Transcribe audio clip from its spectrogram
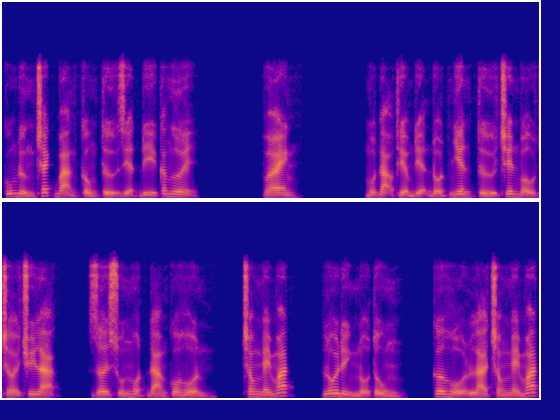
cũng đừng trách bản công tử diệt đi các ngươi. Và anh, một đạo thiểm điện đột nhiên từ trên bầu trời truy lạc, rơi xuống một đám cô hồn, trong nháy mắt, lôi đình nổ tung, cơ hồ là trong nháy mắt,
